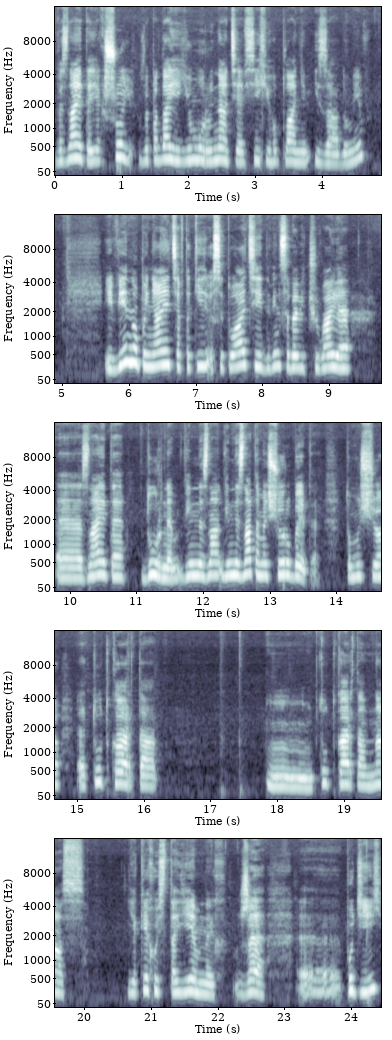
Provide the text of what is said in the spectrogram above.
Ви знаєте, якщо випадає йому руйнація всіх його планів і задумів, і він опиняється в такій ситуації, де він себе відчуває, е, знаєте, дурним, він не, зна, він не знатиме, що робити. Тому що е, тут карта, тут карта в нас якихось таємних вже е, подій.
